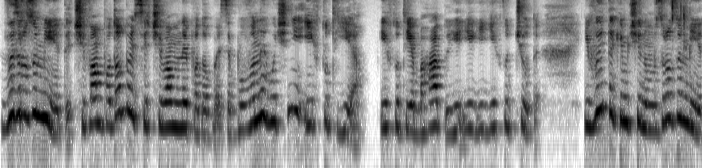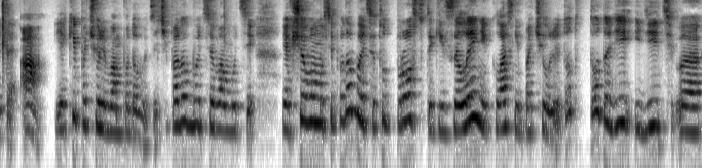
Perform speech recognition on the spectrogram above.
ви зрозумієте, чи вам подобається, чи вам не подобається, бо вони гучні, їх тут є. Їх тут є багато, їх тут чути. І ви таким чином зрозумієте, а які пачулі вам подобаються, чи подобаються вам оці. Якщо вам усі подобаються, тут просто такі зелені, класні пачулі. Тут то тоді ідіть е,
